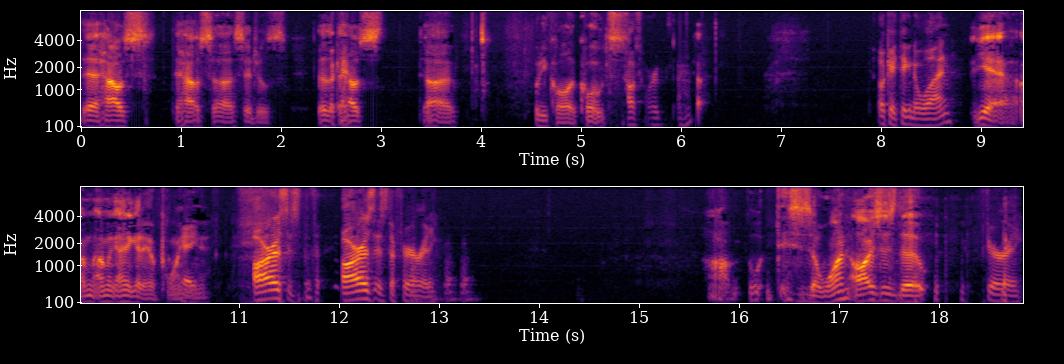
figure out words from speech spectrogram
the house the house uh, sigils the, the house uh, what do you call it quotes. House words. Uh-huh. Okay, taking the one. Yeah, I'm I'm gonna get a point Okay. here. Ours is the ours is the fairy. Um, this is a one. Ours is the Fury.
